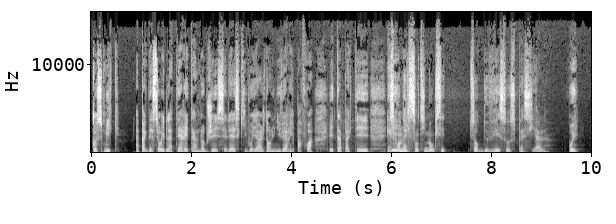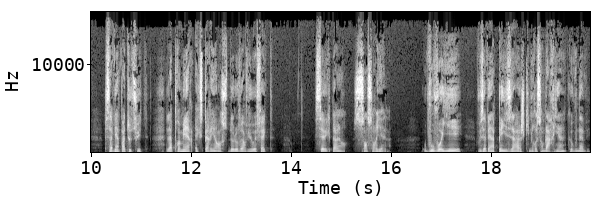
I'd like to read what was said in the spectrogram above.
cosmique. Impact d'astéroïdes, la Terre est un objet céleste qui voyage dans l'univers et parfois est impacté. Est-ce Et- qu'on a le sentiment que c'est une sorte de vaisseau spatial? Oui, ça vient pas tout de suite. La première expérience de l'overview effect, c'est l'expérience sensorielle. Vous voyez, vous avez un paysage qui ne ressemble à rien que vous n'avez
